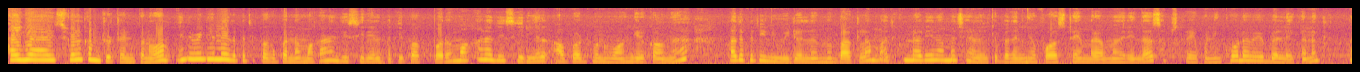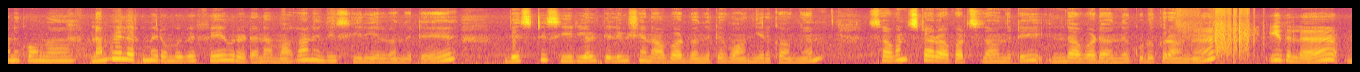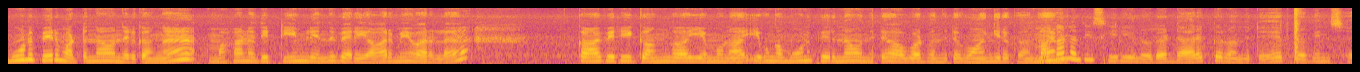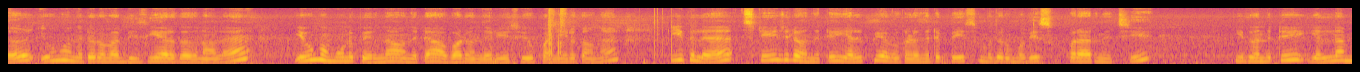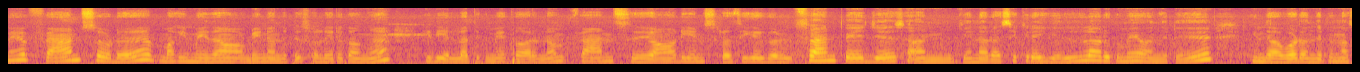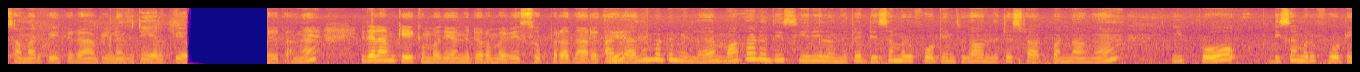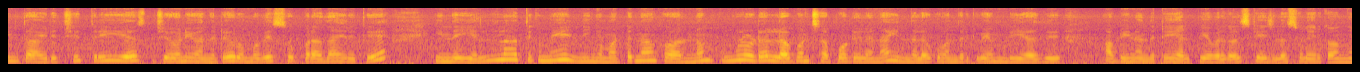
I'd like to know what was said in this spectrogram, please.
Hi guys welcome to trend பண்ணுவோம் இந்த வீடியோவில் இதை பற்றி பார்க்க போகிறோம் மகாநதி சீரியல் பற்றி பார்க்க போகிறோம் மகாநதி சீரியல் அவார்ட் ஒன்று வாங்கியிருக்காங்க. அதை பற்றி இந்த வீடியோவில் நம்ம பார்க்கலாம். அதுக்கு முன்னாடி நம்ம சேனலுக்கு இப்போ நீங்கள் ஃபர்ஸ்ட் டைம் வர மாதிரி இருந்தால் சப்ஸ்கிரைப் பண்ணி கூடவே பெல் ஐக்கானை கிளிக் பண்ணிக்கோங்க. நம்ம எல்லாருக்குமே ரொம்பவே ஃபேவரட்டான மகாநதி சீரியல் வந்துட்டு பெஸ்ட்டு சீரியல் டெலிவிஷன் அவார்ட் வந்துட்டு வாங்கியிருக்காங்க. செவன் ஸ்டார் அவார்ட்ஸ் தான் வந்துட்டு இந்த அவார்டை வந்து கொடுக்குறாங்க. இதில் மூணு பேர் மட்டும்தான் வந்திருக்காங்க. மகாநதி டீம்லேருந்து வேறு யாருமே வரல. காவேரி கங்கா யமுனா இவங்க மூணு பேர் தான் வந்துட்டு அவார்ட் வந்துட்டு வாங்கியிருக்காங்க. மகாநதி சீரியலோட டைரக்டர் வந்துட்டு பிரவீன் சார் இவங்க வந்துட்டு ரொம்ப பிஸியாக இருக்கிறதுனால இவங்க மூணு பேர் தான் வந்துட்டு அவார்டு வந்து ரிசீவ் பண்ணியிருக்காங்க. இதில் ஸ்டேஜில் வந்துட்டு எல்பி அவர்கள் வந்துட்டு பேசும்போது ரொம்பவே சூப்பராக இருந்துச்சு. இது வந்துட்டு எல்லாமே ஃபேன்ஸோட மகிமை தான் அப்படின்னு வந்துட்டு சொல்லியிருக்காங்க. இது எல்லாத்துக்குமே காரணம் ஃபேன்ஸு ஆடியன்ஸ் ரசிகர்கள். ஃபேன் பேஜஸ் அண்ட் என்னை ரசிக்கிற எல்லாருக்குமே வந்துட்டு இந்த அவார்டு வந்துட்டு நான் சமர்ப்பிக்கிறேன் அப்படின்னு வந்துட்டு எல்பி இருக்காங்க இதெல்லாம் கேட்கும்போதே வந்துட்டு ரொம்பவே சூப்பராக தான் இருக்குது அது மட்டும் இல்லை மகாநதி சீரியல் வந்துட்டு டிசம்பர் ஃபோர்டீன்த்து தான் வந்துட்டு ஸ்டார்ட் பண்ணாங்க. இப்போது டிசம்பர் ஃபோர்டீன்த் ஆகிடுச்சு த்ரீ இயர்ஸ் ஜேர்னி வந்துட்டு ரொம்பவே சூப்பராக தான் இருக்குது இந்த எல்லாத்துக்குமே நீங்கள் மட்டும்தான் காரணம். உங்களோட லவ் அண்ட் சப்போர்ட் இல்லைன்னா இந்தளவுக்கு வந்திருக்கவே முடியாது அப்படின்னு வந்துட்டு எல்பி அவர்கள் ஸ்டேஜில் சொல்லியிருக்காங்க.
